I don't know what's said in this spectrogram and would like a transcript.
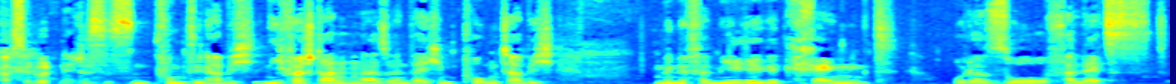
absolut nicht. Das ist ein Punkt, den habe ich nie verstanden. Also in welchem Punkt habe ich meine Familie gekränkt oder so verletzt,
